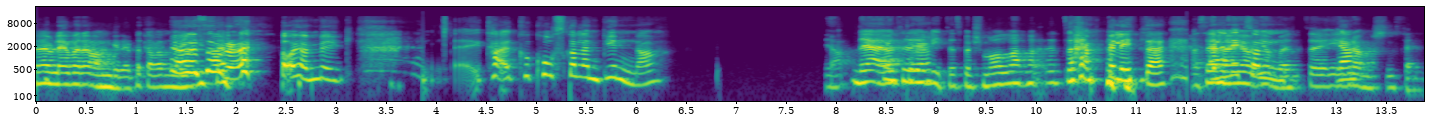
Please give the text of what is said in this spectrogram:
Jeg ble bare angrepet av en Ja, det mygg. sa du. Å ja, mygg. Hvor skal en begynne? Ja, det er jo et du? lite spørsmål, da. Kjempelite. Altså, jeg har jo sånn- jobbet eh, i ja. bransjen selv,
